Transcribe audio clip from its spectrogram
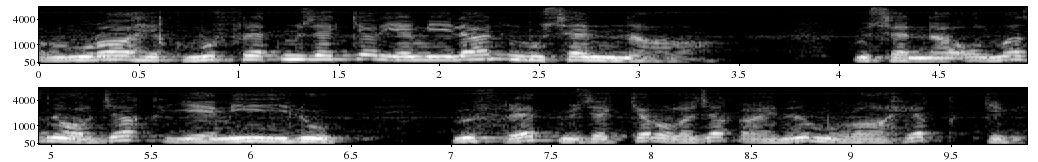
Ama murahik müfret müzekker yemilan musenna. Müsenna olmaz ne olacak? Yemilu. müfret, müzekker olacak aynı murahik gibi.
